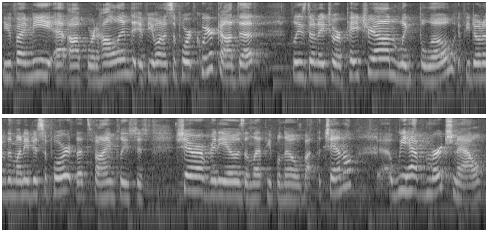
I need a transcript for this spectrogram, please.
You can find me at Awkward Holland. If you want to support queer content, please donate to our Patreon, link below. If you don't have the money to support, that's fine. Please just share our videos and let people know about the channel. Uh, we have merch now,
